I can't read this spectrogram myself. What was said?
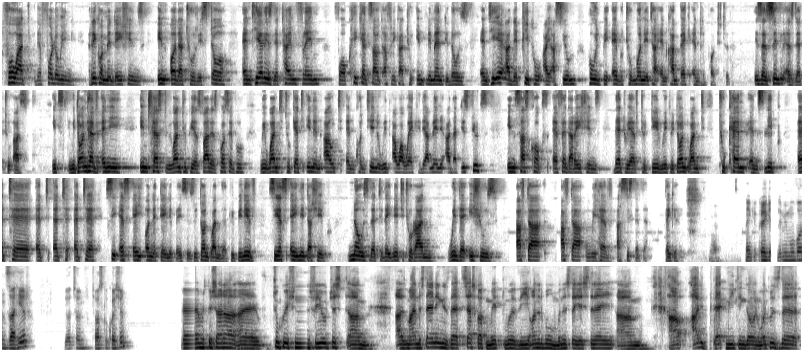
forward the following recommendations in order to restore. And here is the time frame for Cricket South Africa to implement those and here are the people, I assume, who will be able to monitor and come back and report to them. It's as simple as that to us. It's, we don't have any interest. We want to be as far as possible. We want to get in and out and continue with our work. There are many other disputes in SASCOC's uh, federations that we have to deal with. We don't want to camp and sleep at, uh, at, at, at uh, CSA on a daily basis. We don't want that. We believe CSA leadership knows that they need to run with the issues after, after we have assisted them. Thank you. Thank you, Craig. Let me move on. Zahir, your turn to ask a question. Uh, Mr. Shana, I have two questions for you. Just um, as my understanding is that SASCOC met with the Honourable Minister yesterday. Um, how, how did that meeting go and what was the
